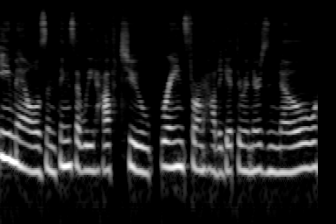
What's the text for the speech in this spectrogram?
emails and things that we have to brainstorm how to get through, and there's no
